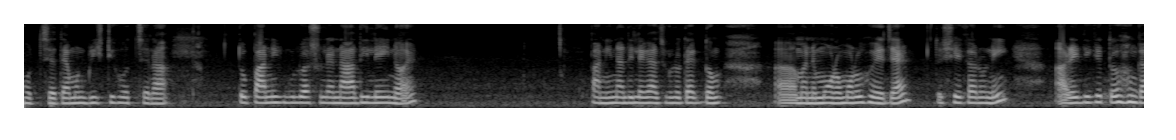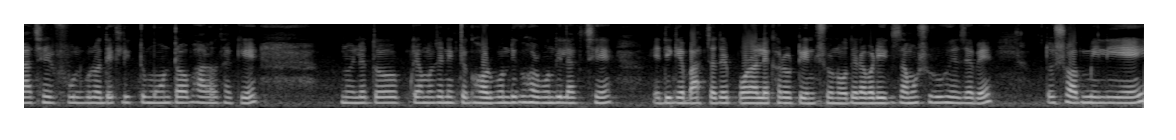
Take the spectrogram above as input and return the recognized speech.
হচ্ছে, তেমন বৃষ্টি হচ্ছে না। তো পানিগুলো আসলে না দিলেই নয়। পানি না দিলে গাছগুলো তো একদম মানে মরো মরো হয়ে যায়। তো সে কারণেই। আর এদিকে তো গাছের ফুলগুলো দেখলে একটু মনটাও ভালো থাকে। নইলে তো কেমন জানি একটা ঘরবন্দি ঘরবন্দি লাগছে। এদিকে বাচ্চাদের পড়ালেখারও টেনশন ওদের আবার এক্সামও শুরু হয়ে যাবে। তো সব মিলিয়েই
